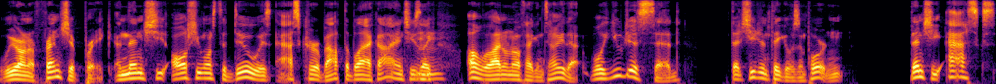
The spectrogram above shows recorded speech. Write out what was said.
we were on a friendship break. And then she, all she wants to do is ask her about the black eye. And she's like, mm-hmm. oh, well, I don't know if I can tell you that. Well, you just said that she didn't think it was important. Then she asks,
